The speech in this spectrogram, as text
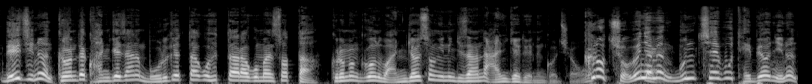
내지는 그런데 관계자는 모르겠다고 했다라고만 썼다. 그러면 그건 완결성 있는 기사는 아니게 되는 거죠. 그렇죠. 왜냐하면 문체부 대변인은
